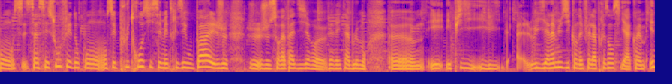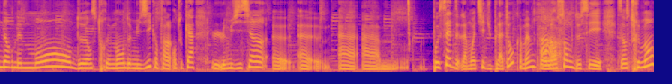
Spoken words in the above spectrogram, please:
bon, ça s'essouffle et donc on, on sait plus trop si c'est maîtrisé ou pas et je je, saurais pas dire euh, véritablement. Euh, et, et puis il, y a la musique en effet, la présence. Il y a quand même énormément d'instruments de musique. Enfin, en tout cas, le musicien euh, a- possède la moitié du plateau quand même pour Ah. l'ensemble de ces instruments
